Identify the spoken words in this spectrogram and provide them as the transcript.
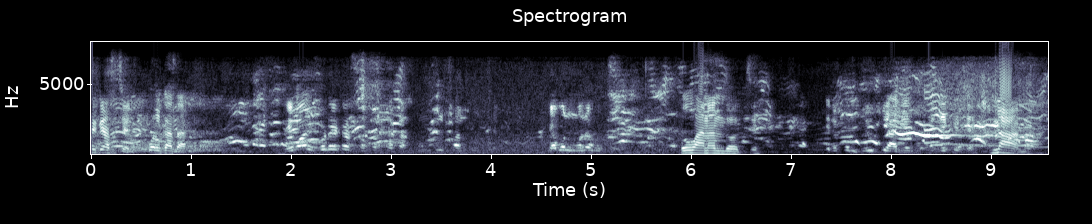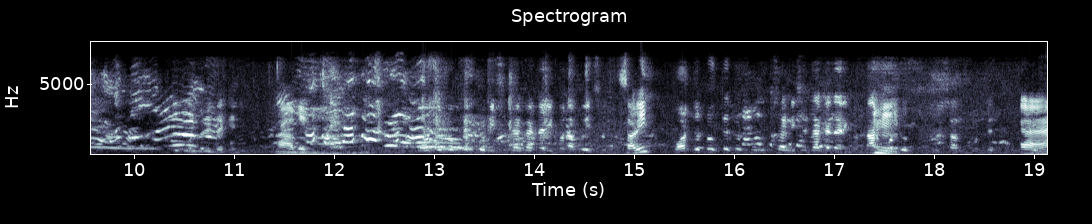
থেকে আসছেন কলকাতা কেমন মনে হচ্ছে? খুব আনন্দ হচ্ছে। এরকম ভিউ কি আগে দেখেছেন? না দেখি। সরি পর্যটকদের তো সমস্যা নিষেধাজ্ঞা জারি করা তারপর হ্যাঁ।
